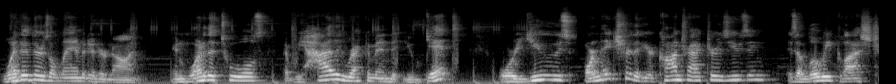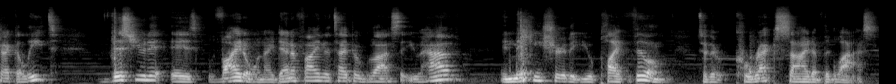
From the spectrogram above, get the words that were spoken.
whether there's a laminate or not. And one of the tools that we highly recommend that you get or use or make sure that your contractor is using is a low E Glass-Chek Elite. This unit is vital in identifying the type of glass that you have and making sure that you apply film to the correct side of the glass.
